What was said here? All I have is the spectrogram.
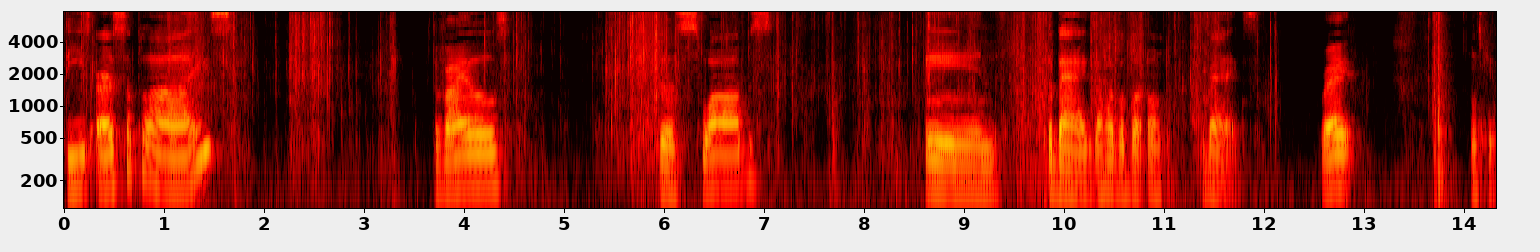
These are supplies, the vials, the swabs, and the bags. I have a bu oh the bags, right? Okay.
